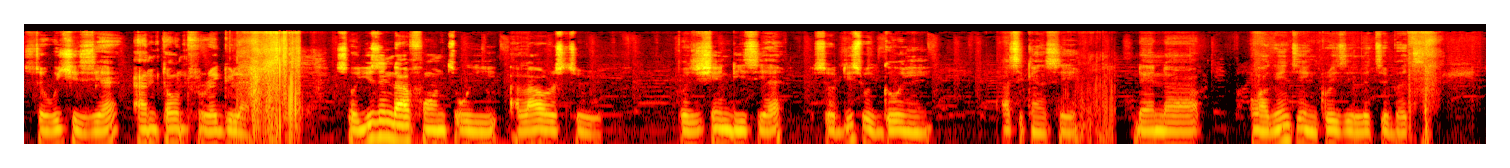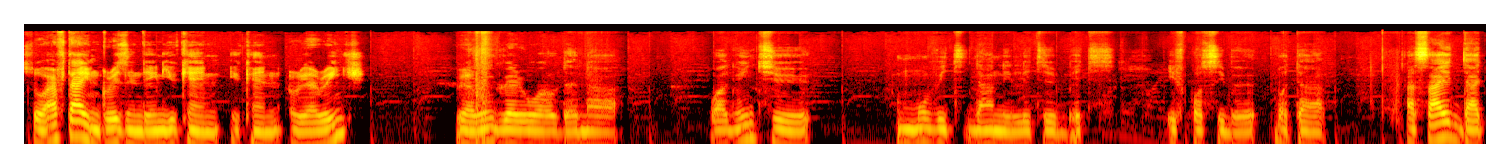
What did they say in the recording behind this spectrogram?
So which is here atom regular. So using that font will allow us to position this here. So this will go in as you can see. Then uh, we're going to increase a little bit so after increasing then you can you can rearrange. Rearrange very well then uh, we're going to move it down a little bit if possible. But uh, aside that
